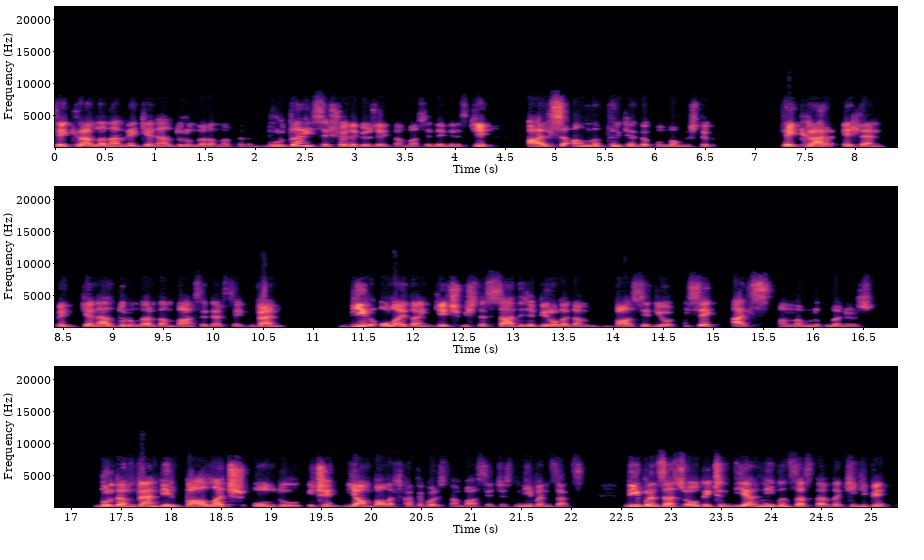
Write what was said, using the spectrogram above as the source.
tekrarlanan ve genel durumlar anlatırım. Burada ise şöyle bir özellikten bahsedebiliriz ki ALS'i anlatırken de kullanmıştık. Tekrar eden ve genel durumlardan bahsedersek ben bir olaydan geçmişte sadece bir olaydan bahsediyor isek als anlamını kullanıyoruz. Burada when bir bağlaç olduğu için yan bağlaç kategorisinden bahsedeceğiz. Nebensatz. Nebensatz olduğu için diğer Nebensatzlardaki gibi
